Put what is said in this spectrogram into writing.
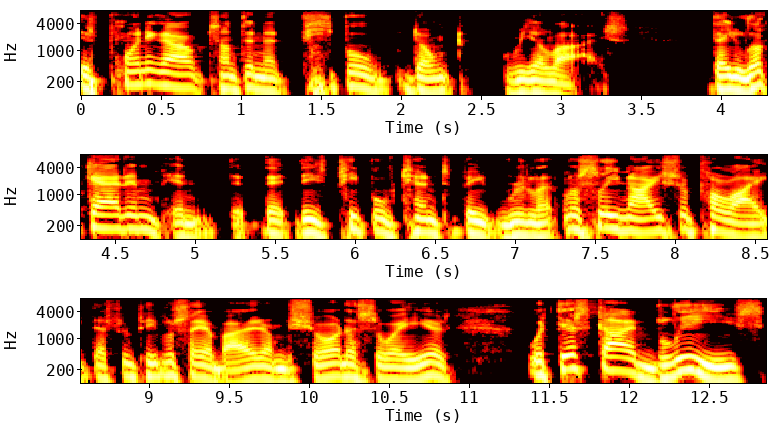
is pointing out something that people don't realize. They look at him, and th- th- these people tend to be relentlessly nice or polite. That's what people say about it. I'm sure that's the way he is. What this guy believes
